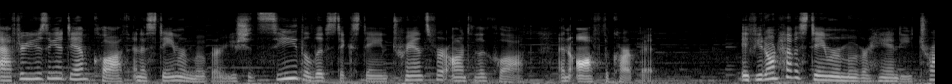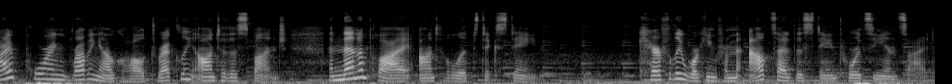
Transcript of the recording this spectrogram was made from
After using a damp cloth and a stain remover, you should see the lipstick stain transfer onto the cloth and off the carpet. If you don't have a stain remover handy, try pouring rubbing alcohol directly onto the sponge and then apply onto the lipstick stain, carefully working from the outside of the stain towards the inside.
